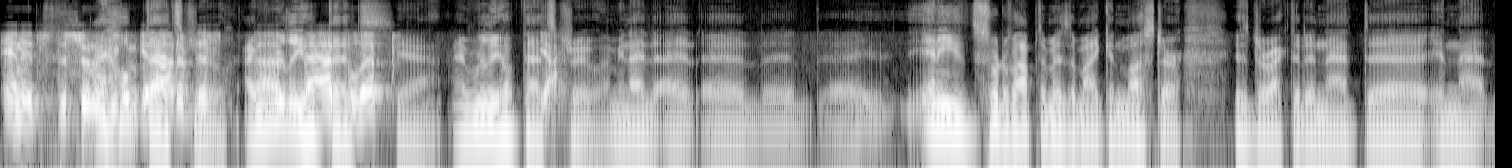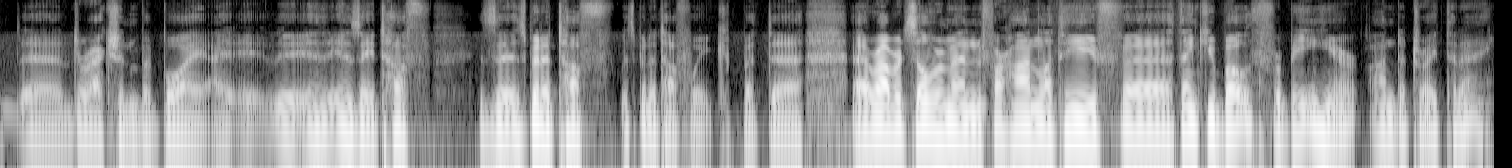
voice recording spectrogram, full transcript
and it's the sooner I we can get out of true. this I uh, really bad hope that's, blip. Yeah, I really hope that's yeah. true. I mean, I, I, uh, uh, any sort of optimism I can muster is directed in that uh, in that uh, direction. But boy, I, it, it is a tough. It's been a tough. It's been a tough week. But uh, Robert Silverman, Farhan Latif, thank you both for being here on Detroit today.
